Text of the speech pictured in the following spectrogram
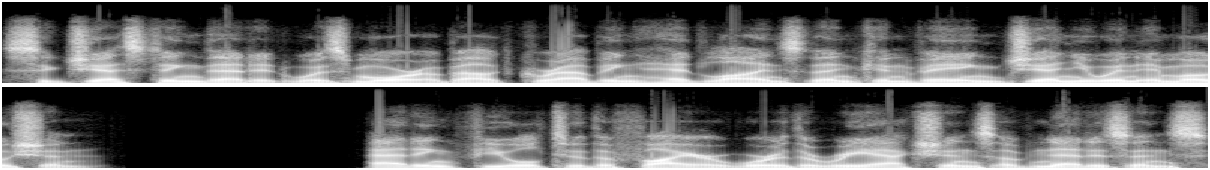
suggesting that it was more about grabbing headlines than conveying genuine emotion. Adding fuel to the fire were the reactions of netizens,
